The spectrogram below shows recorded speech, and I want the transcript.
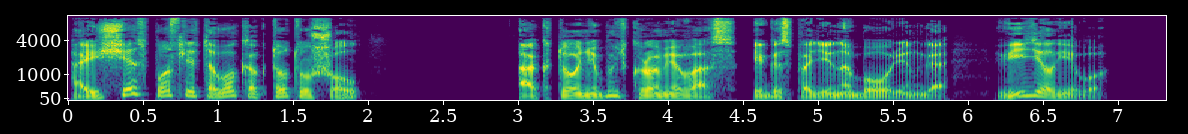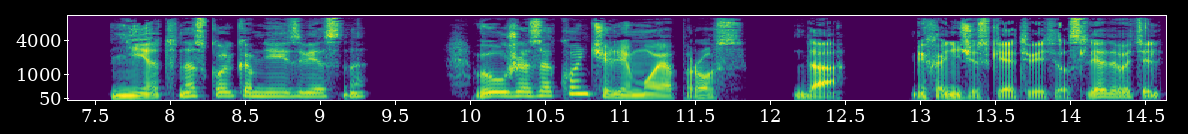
а исчез после того, как тот ушел. А кто-нибудь, кроме вас и господина Боуринга, видел его? Нет, насколько мне известно. Вы уже закончили мой опрос? Да, механически ответил следователь,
